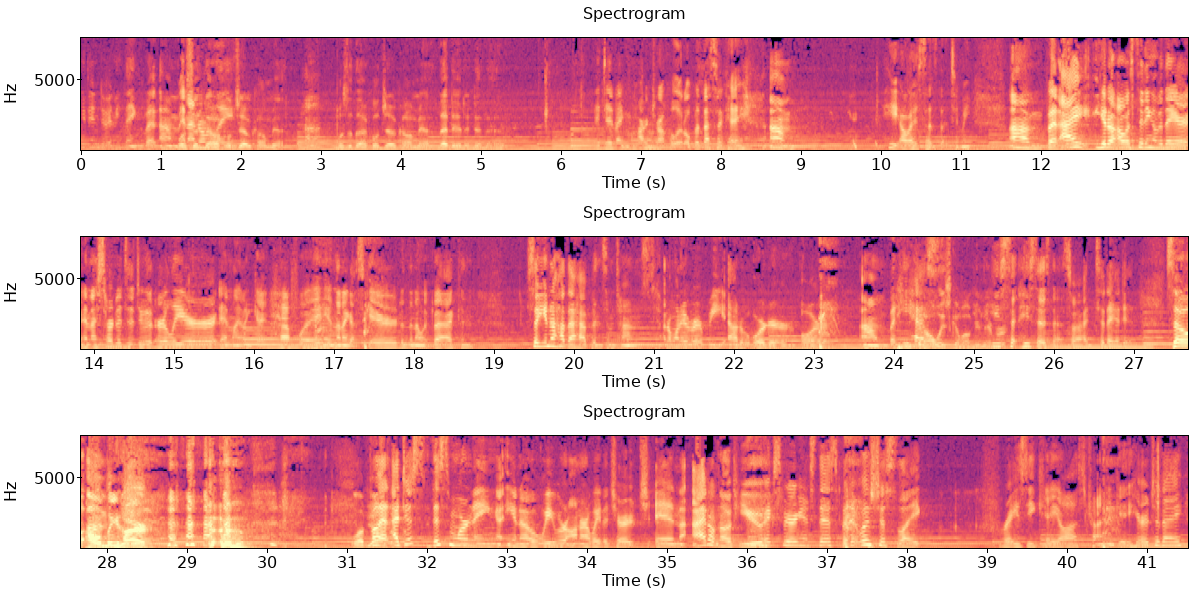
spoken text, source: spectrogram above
He didn't do anything, but um, Was it I the Uncle Joe comment? Huh? Was it the Uncle Joe comment? That did it, didn't it? it did make my heart drop a little, but that's okay. Um, he always says that to me. Um, but I, you know, I was sitting over there and I started to do it earlier, and I like got halfway, and then I got scared, and then I went back, and so you know how that happens sometimes. I don't want to ever be out of order or. Um, but he You has can always come up. You're never. He, sa- he says that, so I, today I did. So um, Only her. Love you. But I just this morning, you know, we were on our way to church, and I don't know if you experienced this, but it was just like crazy chaos trying to get here today.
